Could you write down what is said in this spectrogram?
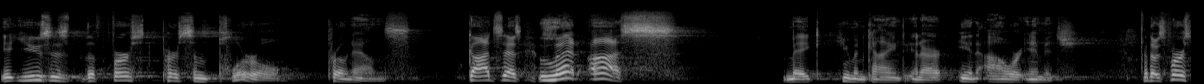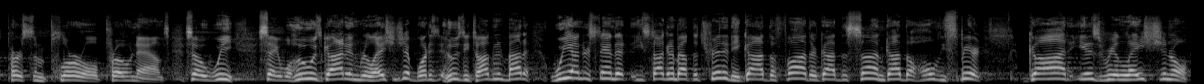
it uses the first person plural pronouns. God says, Let us make humankind in our, in our image. Those first person plural pronouns. So we say, well, who is God in relationship? What is, who's he talking about? It? We understand that he's talking about the Trinity God the Father, God the Son, God the Holy Spirit. God is relational.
